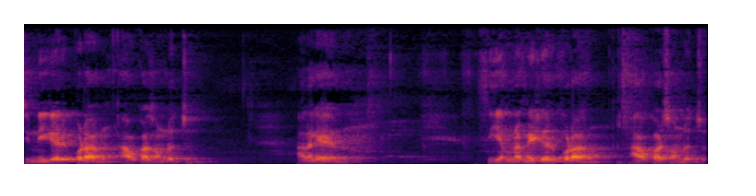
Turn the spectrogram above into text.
చిన్ని గారికి కూడా అవకాశం ఉండొచ్చు. అలాగే సీఎం రమేష్ గారికి కూడా అవకాశం ఉండొచ్చు.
